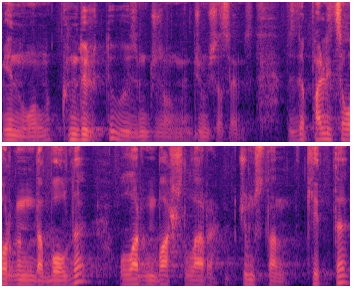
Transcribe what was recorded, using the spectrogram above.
мен оны күнделікті өзім жолмен жұмыс жасаймыз. Бізде полиция органында болды олардың басшылары жұмыстан кетті.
